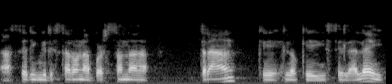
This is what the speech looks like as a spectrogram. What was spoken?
hacer ingresar a una persona trans, que es lo que dice la ley.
